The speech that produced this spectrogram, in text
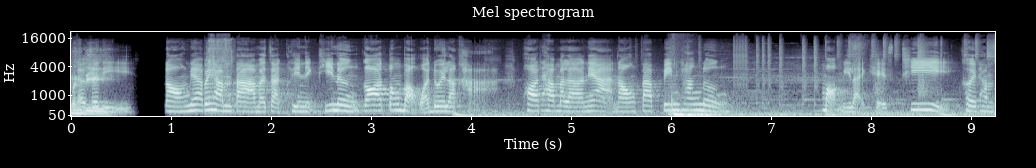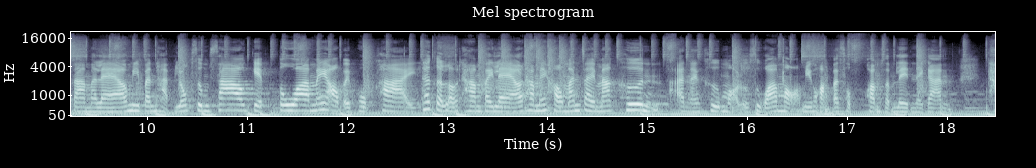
มันแล้วดี จะดี น้องเนี่ยไปทำตามาจากคลินิกที่หนึ่งก็ต้องบอกว่าด้วยราคา พอทำมาแล้วเนี่ยน้องตาปิ้นข้างหนึ่งหมอมีหลายเคสที่เคยทำตามมาแล้ว มีปัญหาเป็นโรคซึมเศร้า เก็บตัวไม่ออกไปพบใคร ถ้าเกิดเราทำไปแล้วทำให้เขามั่นใจมากขึ้น อันนั้นคือหมอรู้สึกว่าหมอมีความประสบความสำเร็จในการท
